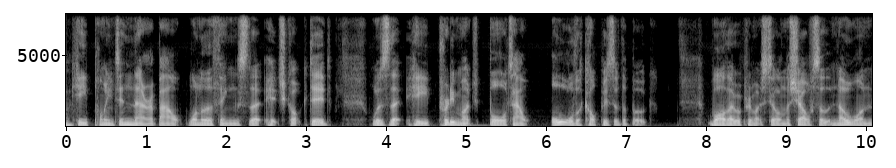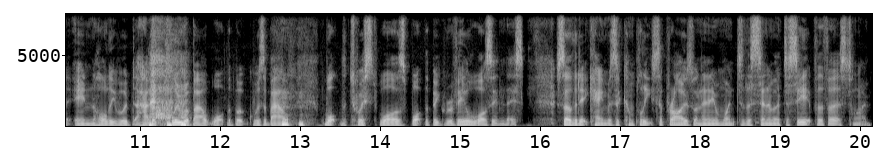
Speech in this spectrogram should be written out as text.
Oh. key point in there about one of the things that Hitchcock did was that he pretty much bought out all the copies of the book while they were pretty much still on the shelf so that no one in Hollywood had a clue about what the book was about, what the twist was, what the big reveal was in this, so that it came as a complete surprise when anyone went to the cinema to see it for the first time.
